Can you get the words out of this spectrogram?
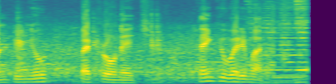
continued patronage. Thank you very much.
